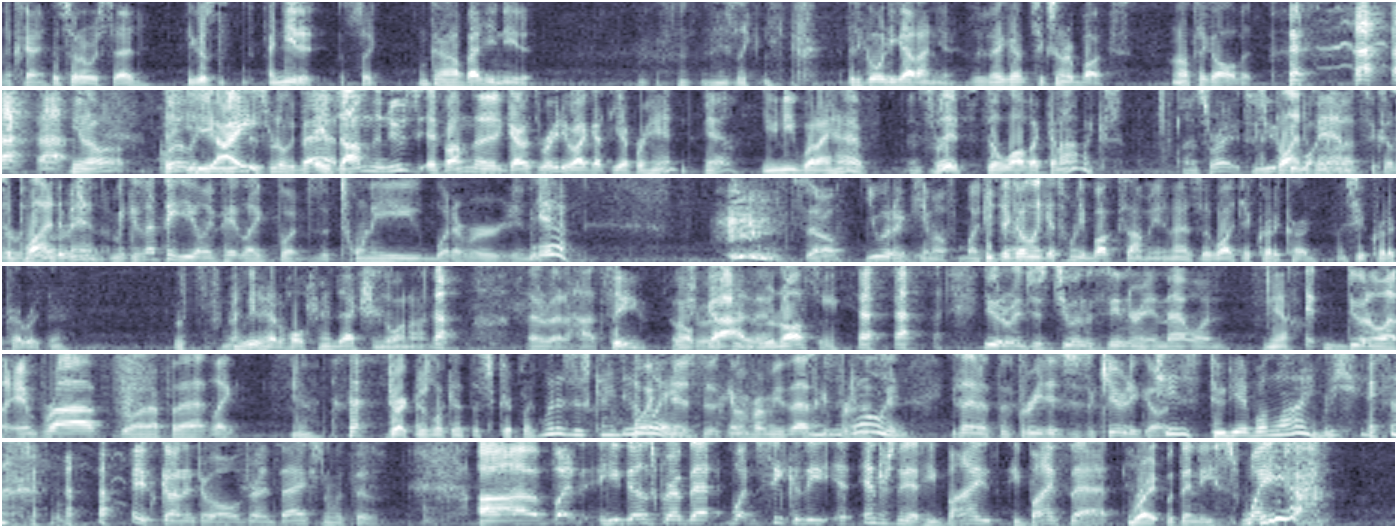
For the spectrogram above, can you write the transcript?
Okay. That's what I was said. He goes, I need it. It's like, okay, how bad do you need it? And he's like, I was like, what do you got on you? Like, I got 600 bucks. I'll take all of it. you know, Clearly you I, need this really bad. As I'm the news, if I'm the guy with the radio, I got the upper hand. Yeah. You need what I have. That's right. It's the law of economics. That's right. So Supply you and walk out demand. Supply and demand. I mean, because I think he only paid like what was it, twenty whatever. In, Yeah. So you would have came off much. He's like, I only get 20 bucks on me. And I said, well, I take credit card. I see a credit card right there. That's And we'd had a whole transaction going on. That would have been a hot See? scene. Oh, God, it would have been awesome. You would have been just chewing the scenery in that one. Yeah. It- doing a lot of improv, going up for that. Like, Yeah. Director's looking at the script like, what is this guy doing? where is this coming from? He's asking Where's for the scene. He's asking for the three-digit security code. Jesus, dude, you had one line. What you, He's gone into a whole transaction with this. Uh, but he does grab that. What? See, because he interesting that he buys he buys that, Right. But then he swipes.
